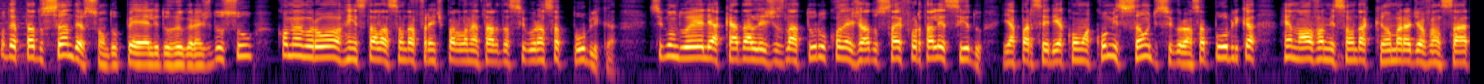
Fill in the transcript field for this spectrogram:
O deputado Sanderson, do PL do Rio Grande do Sul, comemorou a reinstalação da Frente Parlamentar da Segurança Pública. Segundo ele, a cada legislatura o colegiado sai fortalecido e a parceria com a Comissão de Segurança Pública renova a missão da Câmara de avançar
